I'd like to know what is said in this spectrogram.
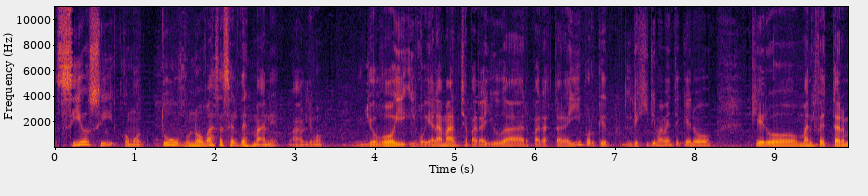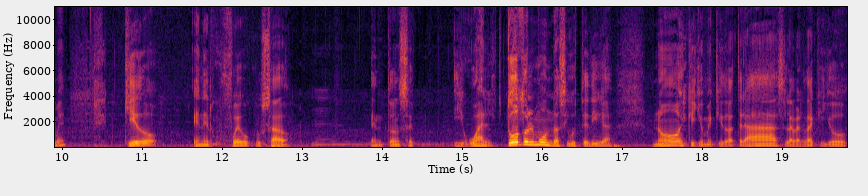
sí o sí, como tú no vas a hacer desmanes, hablemos, yo voy y voy a la marcha para ayudar, para estar allí, porque legítimamente quiero, quiero manifestarme, quedo en el fuego cruzado. Mm. Entonces, igual, todo el mundo, así usted diga, no, es que yo me quedo atrás, la verdad que yo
